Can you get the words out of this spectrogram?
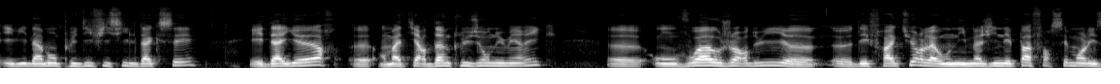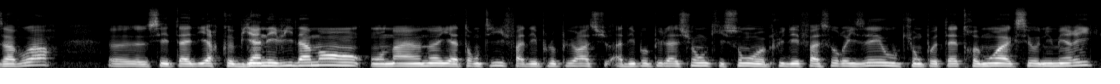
évidemment plus difficile d'accès. Et d'ailleurs, euh, en matière d'inclusion numérique, euh, on voit aujourd'hui euh, des fractures là où on n'imaginait pas forcément les avoir. C'est-à-dire que bien évidemment, on a un œil attentif à des, à des populations qui sont plus défavorisées ou qui ont peut-être moins accès au numérique.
